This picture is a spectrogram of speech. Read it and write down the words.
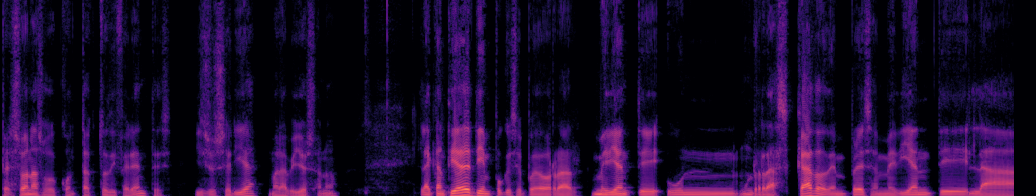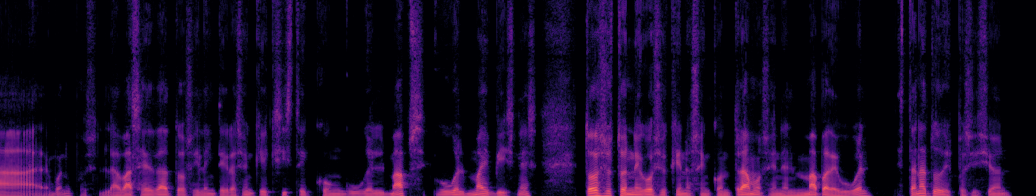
personas o contactos diferentes. Y eso sería maravilloso, ¿no? La cantidad de tiempo que se puede ahorrar mediante un, rascado de empresas, mediante la, bueno, pues la base de datos y la integración que existe con Google Maps, Google My Business, todos estos negocios que nos encontramos en el mapa de Google están a tu disposición.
